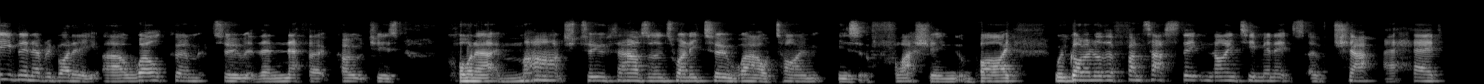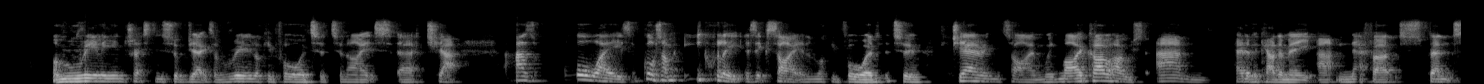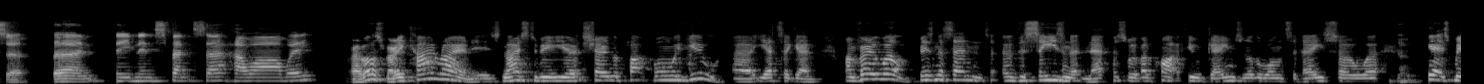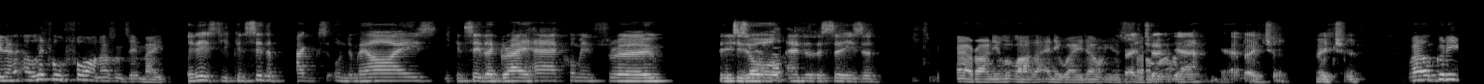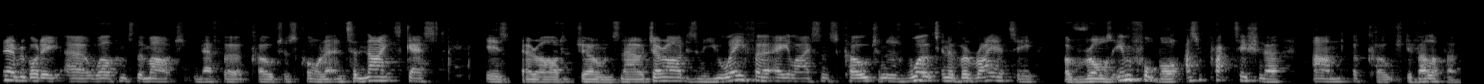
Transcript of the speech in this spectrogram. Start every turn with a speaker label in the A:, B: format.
A: evening, everybody. Uh, welcome to the NEFA Coaches Corner in March 2022. Wow, time is flashing by. We've got another fantastic 90 minutes of chat ahead. I'm really interesting subject. I'm really looking forward to tonight's uh, chat. As always, of course, I'm equally as excited and looking forward to sharing the time with my co-host and head of academy at NEFA, Spencer Byrne. Good evening, Spencer. How are we?
B: Very well. It's very kind, Ryan. It's nice to be uh, sharing the platform with you uh, yet again. I'm very well. Business end of the season at NEFA, so we've had quite a few games, another one today. So, uh, yeah, it's been a, a, little full on, hasn't it, mate?
A: It is. You can see the bags under my eyes. You can see the grey hair coming through. This is all end of the season.
B: Yeah, Ryan, you look like that anyway, don't you?
A: Very so, true. Uh, yeah, yeah, very true. Very true.
B: Well, good evening, everybody. Uh, welcome to the March NEFA Coaches Corner. And tonight's guest is Gerard Jones. Now, Gerard is a UEFA A licensed coach and has worked in a variety of roles in football as a practitioner and a coach developer.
